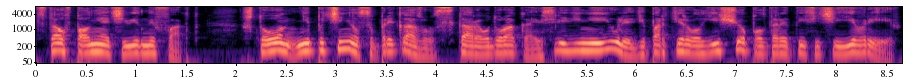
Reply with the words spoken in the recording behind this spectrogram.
стал вполне очевидный факт, что он не подчинился приказу старого дурака и в середине июля депортировал еще полторы тысячи евреев,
